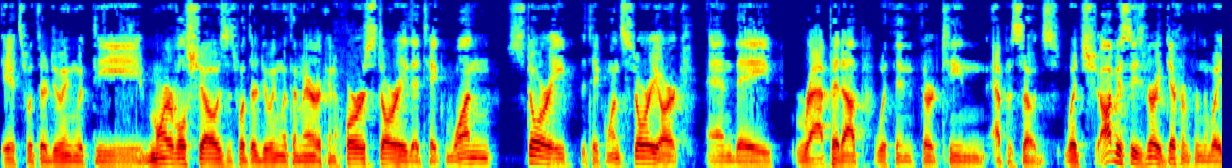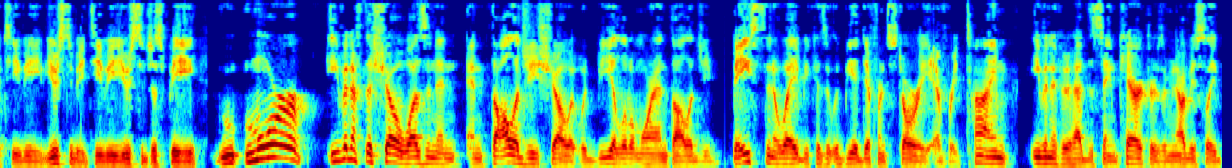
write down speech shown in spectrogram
It's what they're doing with the Marvel shows. It's what they're doing with American Horror Story. They take one story, they take one story arc and they wrap it up within 13 episodes, which obviously is very different from the way TV used to be. TV used to just be more, even if the show wasn't an anthology show, it would be a little more anthology based in a way because it would be a different story every time, even if it had the same characters. I mean, obviously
